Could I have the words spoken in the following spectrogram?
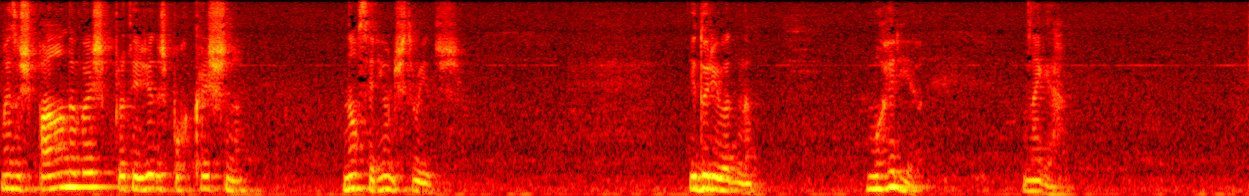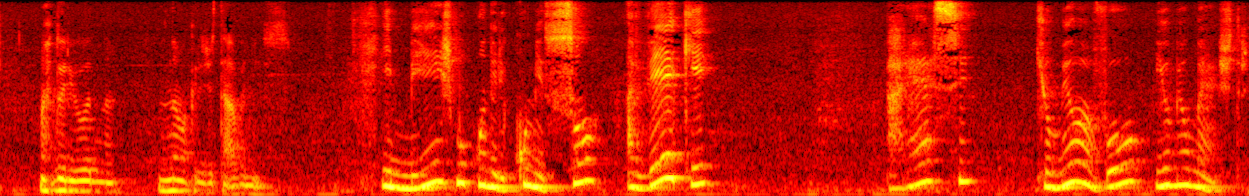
Mas os Pandavas, protegidos por Krishna, não seriam destruídos. E Duryodhana morreria na guerra. Mas Duryodhana não acreditava nisso. E mesmo quando ele começou a ver que parece que o meu avô e o meu mestre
